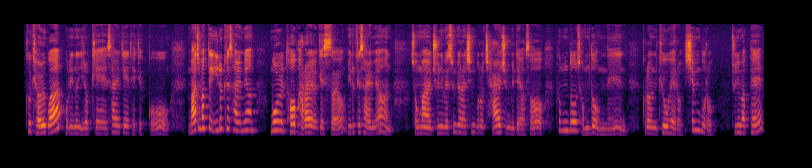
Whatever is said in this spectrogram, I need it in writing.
그 결과 우리는 이렇게 살게 되겠고 마지막 때 이렇게 살면 뭘 더 바라겠어요? 이렇게 살면 정말 주님의 순결한 신부로 잘 준비되어서 흠도 점도 없는 그런 교회로 신부로 주님 앞에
